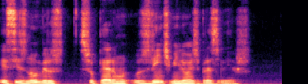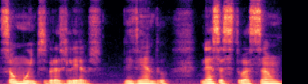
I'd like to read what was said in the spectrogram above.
esses números superam os 20 milhões de brasileiros. São muitos brasileiros vivendo nessa situação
